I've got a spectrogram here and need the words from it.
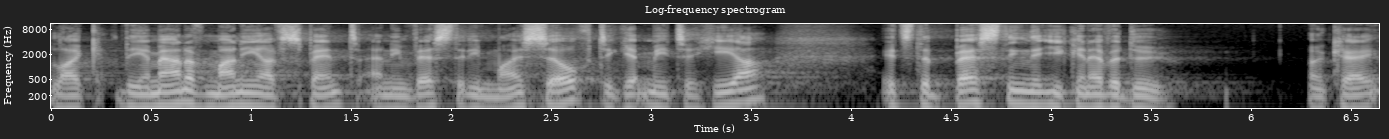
like the amount of money i've spent and invested in myself to get me to here it's the best thing that you can ever do okay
